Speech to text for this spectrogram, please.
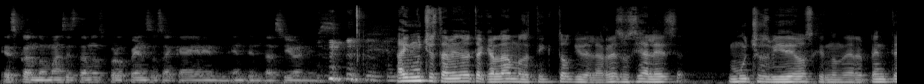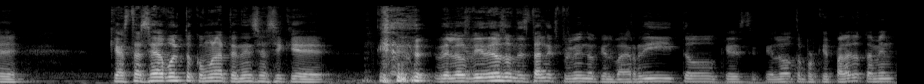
es cuando más estamos propensos a caer en, en tentaciones. Hay muchos también, ahorita que hablábamos de TikTok y de las redes sociales, muchos videos que en donde de repente. que hasta se ha vuelto como una tendencia así que. de los videos donde están exprimiendo que el barrito, que este, que el otro, porque para eso también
